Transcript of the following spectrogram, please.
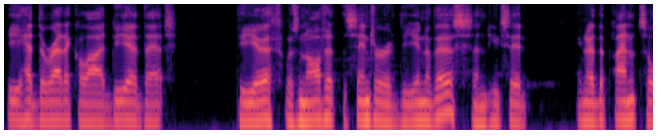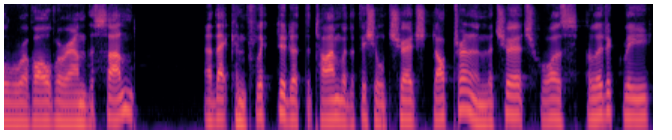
he had the radical idea that the Earth was not at the center of the universe, and he said, you know, the planets all revolve around the sun. Now that conflicted at the time with official church doctrine, and the church was politically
